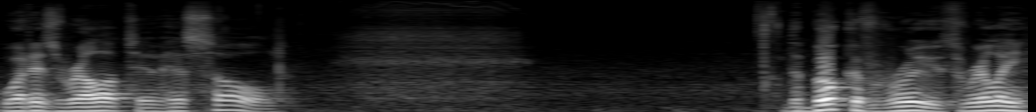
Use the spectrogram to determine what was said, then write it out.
what his relative has sold. The book of Ruth really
